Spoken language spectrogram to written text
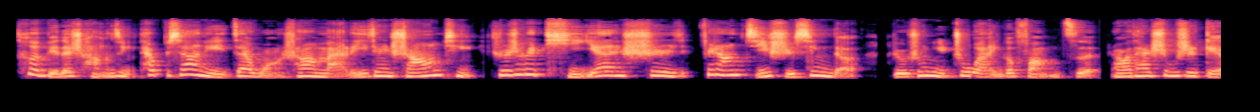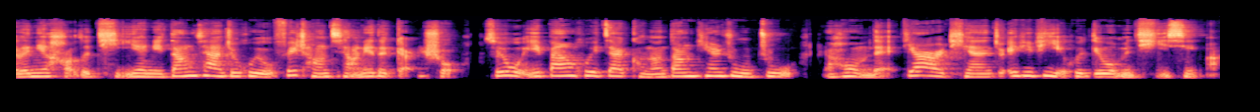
特别的场景，它不像你在网上买了一件商品，就是这个体验是非常即时性的。比如说你住完一个房子，然后它是不是给了你好的体验，你当下就会有非常强烈的感受。所以我一般会在可能当天入住，然后我们的第二天就 A P P 也会给我们提醒嘛，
